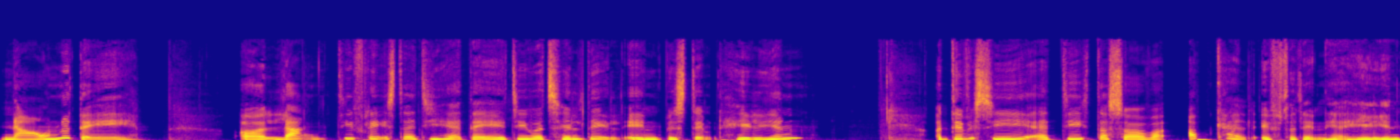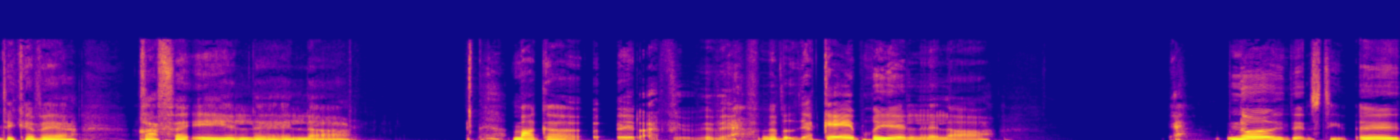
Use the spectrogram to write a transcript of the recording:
navnedage. Og langt de fleste af de her dage, de var tildelt en bestemt helgen. Og det vil sige, at de, der så var opkaldt efter den her helgen, det kan være Raphael eller Marga, eller hvad, hvad ved jeg, Gabriel, eller ja, noget i den stil. Øh,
